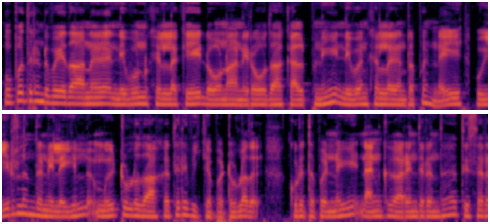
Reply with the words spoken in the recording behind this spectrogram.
முப்பத்தி இரண்டு வயதான நிவுன் ஹெல்லகே டோனா நிரோதா கல்பனி நிவன் ஹெல்ல என்ற பெண்ணை உயிரிழந்த நிலையில் மீட்டுள்ளதாக தெரிவிக்கப்பட்டுள்ளது. குறித்த பெண்ணை நன்கு அறிந்திருந்த திசர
